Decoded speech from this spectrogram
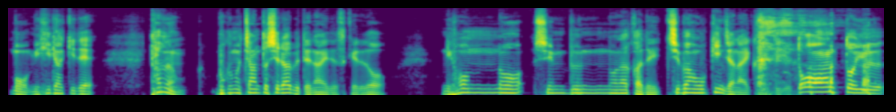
もう見開きで多分僕もちゃんと調べてないですけれど日本の新聞の中で一番大きいんじゃないかっていう ドーンという、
